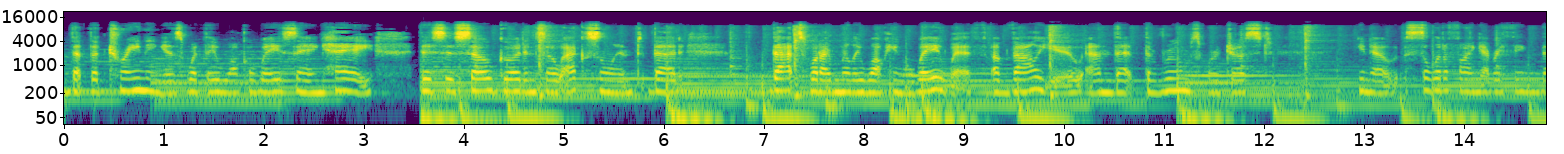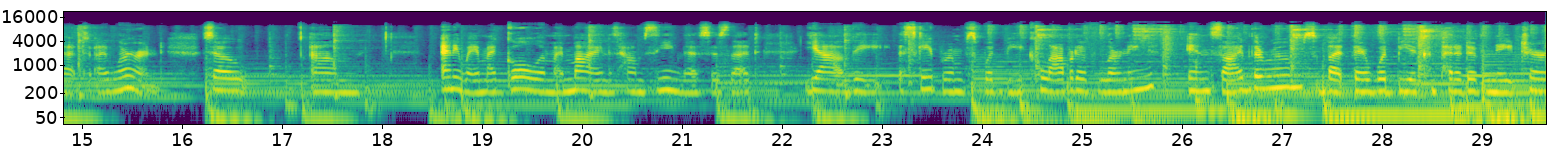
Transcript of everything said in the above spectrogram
that the training is what they walk away saying hey this is so good and so excellent that that's what I'm really walking away with of value and that the rooms were just you know solidifying everything that I learned. So um anyway my goal in my mind is how I'm seeing this is that yeah, the escape rooms would be collaborative learning inside the rooms, but there would be a competitive nature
